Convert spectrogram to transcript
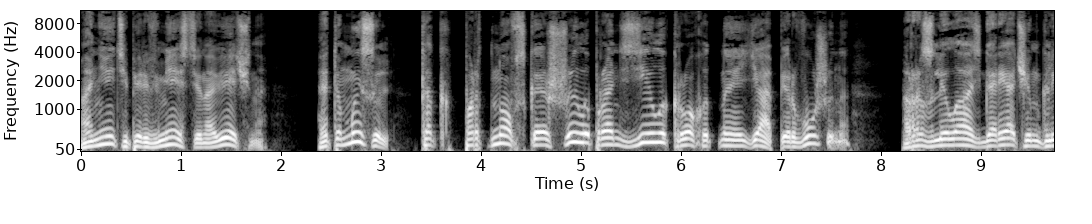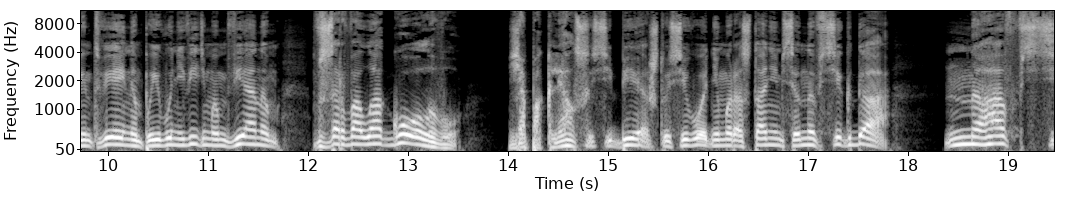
Они теперь вместе навечно. Эта мысль, как портновская шила, пронзила крохотное «я» Первушина, разлилась горячим глинтвейном по его невидимым венам, взорвала голову. Я поклялся себе, что сегодня мы расстанемся навсегда. Навсегда!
